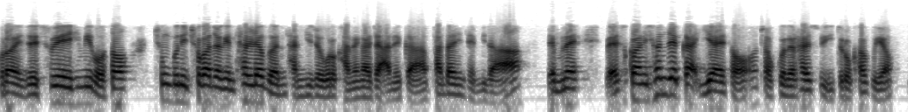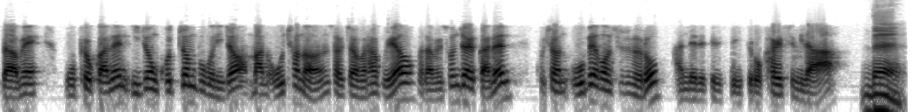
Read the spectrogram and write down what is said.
그런 이제 수혜에 힘입어서 충분히 추가적인 탄력은 단기적으로 가능하지 않을까 판단이 됩니다. 때문에 매수가는 현재가 이하에서 접근을 할 수 있도록 하고요. 그다음에 목표가는 이종 고점 부근이죠. 15,000원 설정을 하고요. 그다음에 손절가는 9,500원 수준으로 안내를 드릴 수 있도록 하겠습니다. 네.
